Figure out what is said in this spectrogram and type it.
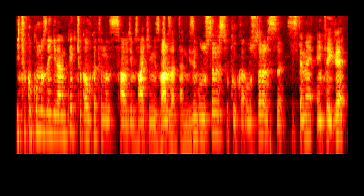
iç hukukumuzla ilgilenen pek çok avukatımız, savcımız, hakimimiz var zaten. Bizim uluslararası hukuka, uluslararası sisteme entegre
